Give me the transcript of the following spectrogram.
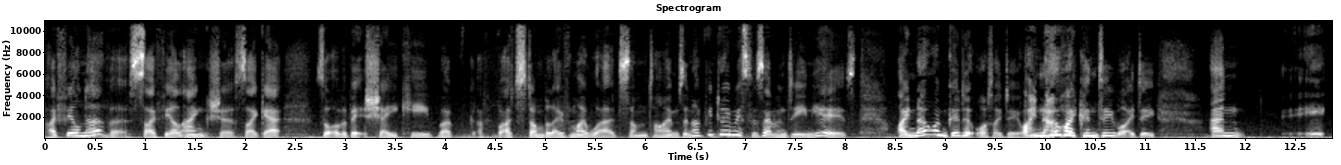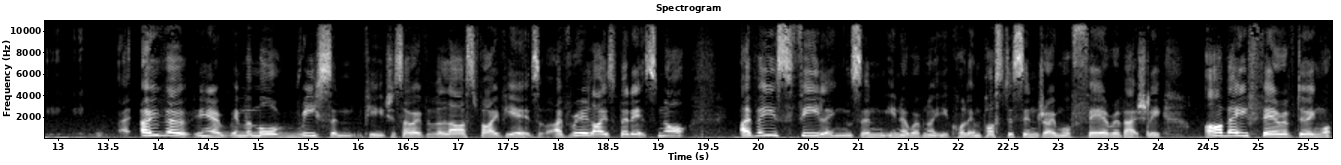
I feel nervous. I feel anxious. I get sort of a bit shaky. I, I stumble over my words sometimes, and I've been doing this for 17 years. I know I'm good at what I do. I know I can do what I do and it, over you know in the more recent future so over the last five years i've realized that it's not are these feelings and you know whether or not you call it imposter syndrome or fear of actually are they fear of doing what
